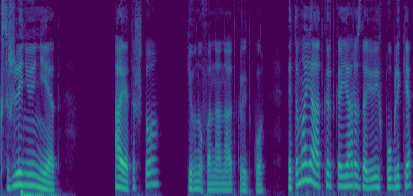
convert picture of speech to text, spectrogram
«К сожалению, нет». «А это что?» — кивнув она на открытку. Это моя открытка, я раздаю их публике.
